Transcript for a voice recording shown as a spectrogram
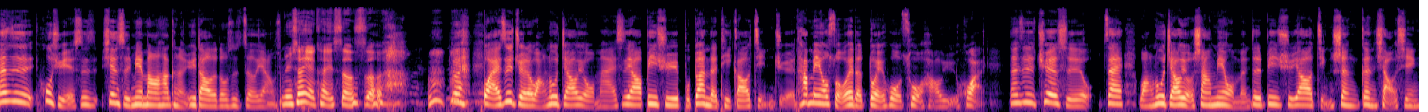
但是或许也是现实面貌，他可能遇到的都是这样。女生也可以色色啦。对我还是觉得网络交友，我们还是要必须不断的提高警觉，他没有所谓的对或错、好与坏。但是确实，在网络交友上面，我们是必须要谨慎、更小心。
